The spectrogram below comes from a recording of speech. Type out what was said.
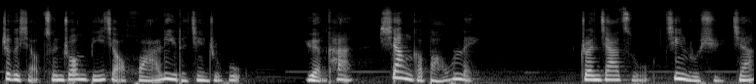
这个小村庄比较华丽的建筑物，远看像个堡垒。专家组进入许家，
